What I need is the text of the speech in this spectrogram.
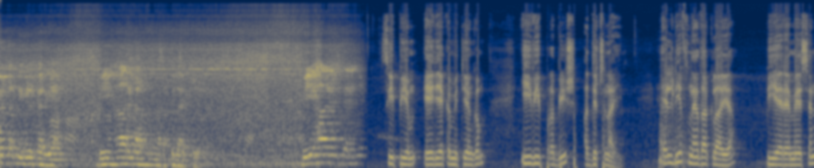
ഘട്ടം നിങ്ങൾക്കറിയാം. ബീഹാറിലാണ് നടപ്പിലാക്കിയത്. ബീഹാറിൽ C P M area committee അംഗം ഇ വി പ്രബീഷ് അധ്യക്ഷനായി. എൽ ഡി എഫ് നേതാക്കളായ P A Rameshan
